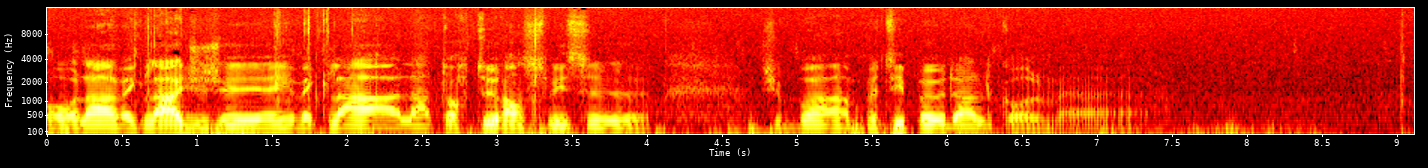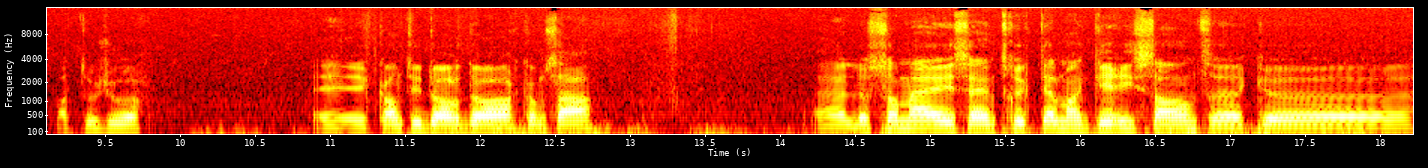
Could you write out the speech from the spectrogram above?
Oh là, avec l'âge, avec la, torture en Suisse, je bois un petit peu d'alcool, mais pas toujours. Et quand tu dors dors comme ça, euh, le sommeil c'est un truc tellement guérissant euh, que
